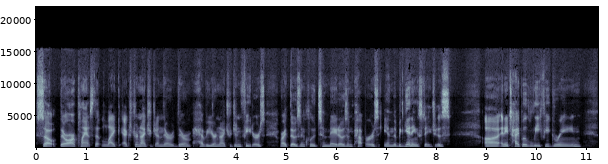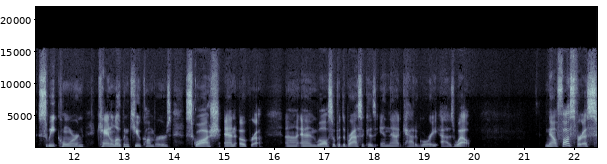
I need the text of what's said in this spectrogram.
So there are plants that like extra nitrogen. They're they're heavier nitrogen feeders, right? Those include tomatoes and peppers in the beginning stages. Uh, any type of leafy green, sweet corn, cantaloupe and cucumbers, squash, and okra. Uh, and we'll also put the brassicas in that category as well. Now, phosphorus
